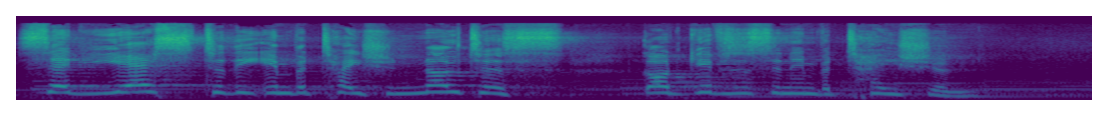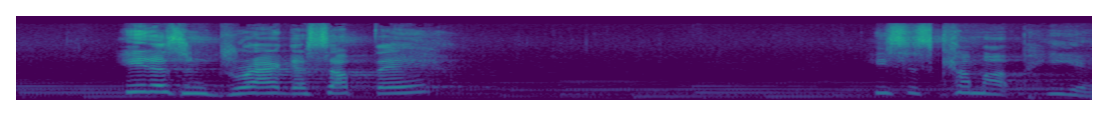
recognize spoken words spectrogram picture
said yes to the invitation, notice God gives us an invitation. He doesn't drag us up there. He says, Come up here.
